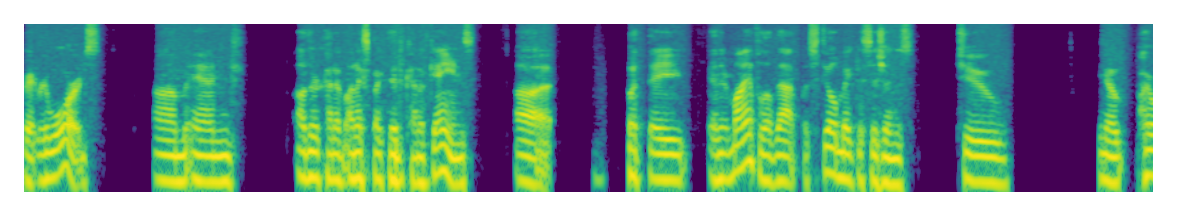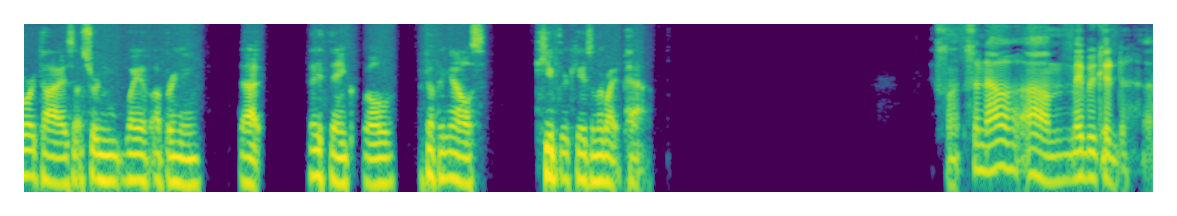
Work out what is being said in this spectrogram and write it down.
great rewards, um, and other kind of unexpected kind of gains. Uh, but they and they're mindful of that, but still make decisions to, you know, prioritize a certain way of upbringing that they think will, if nothing else, keep their kids on the right path. Excellent. So now um, maybe we could uh,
